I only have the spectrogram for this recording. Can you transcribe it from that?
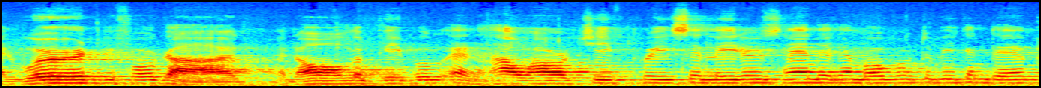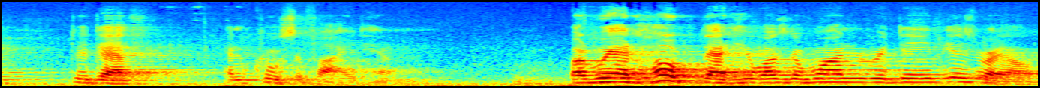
and word before God and all the people, and how our chief priests and leaders handed him over to be condemned to death and crucified him. But we had hoped that he was the one who redeem Israel.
